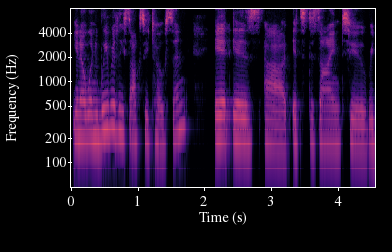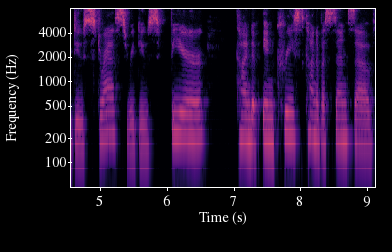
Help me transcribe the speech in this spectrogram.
you know, when we release oxytocin, it is uh, it's designed to reduce stress, reduce fear, kind of increase kind of a sense of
